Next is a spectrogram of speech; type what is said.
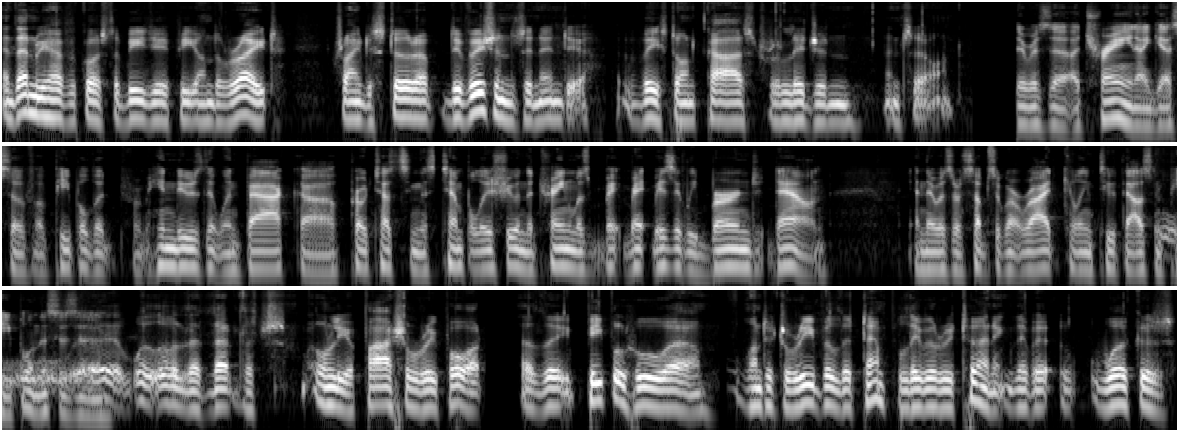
And then we have, of course, the BJP on the right trying to stir up divisions in India based on caste, religion, and so on. There was a, a train, I guess, of, of people that from Hindus that went back uh, protesting this temple issue, and the train was ba- basically burned down. And there was a subsequent riot killing 2,000 people, and this is a. Uh, well, that, that, that's only a partial report. Uh, the people who uh, wanted to rebuild the temple, they were returning. They were workers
